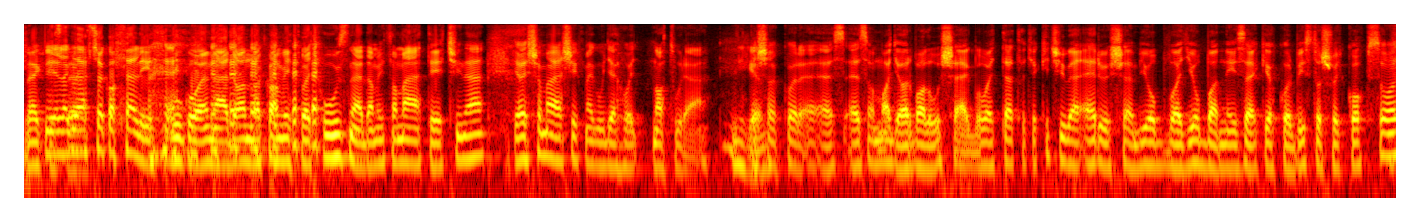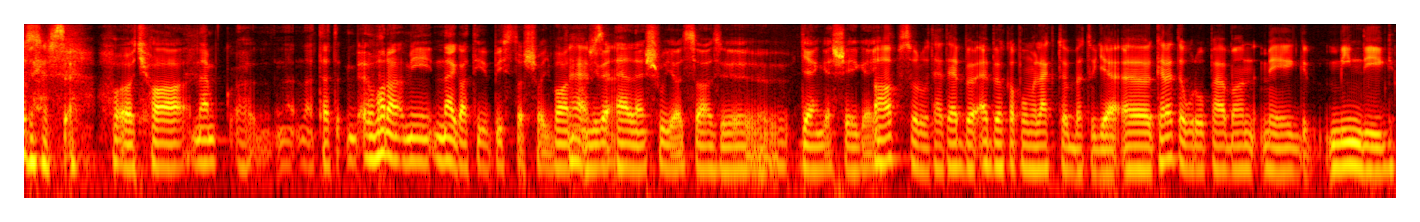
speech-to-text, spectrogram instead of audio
legalább csak a felét googolnád annak, amit, vagy húznád, amit a Máté csinál, ja, és a másik meg ugye, hogy naturál. Igen. És akkor ez, ez a magyar valóságban, vagy tehát, hogyha kicsivel erősebb, jobb vagy jobban nézel ki, akkor biztos, hogy kokszolsz. Persze. Hogyha nem, tehát valami negatív biztos biztos, hogy van, Persze. amivel ellensúlyozza az ő gyengeségeit. Abszolút, hát ebből, ebből kapom a legtöbbet, ugye. Kelet-Európában még mindig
